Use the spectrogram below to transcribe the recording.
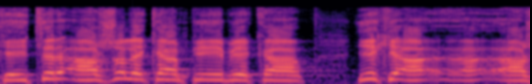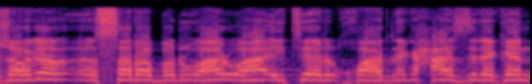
کەیتر ئاژەڵێکان پێبێکە یەکی ئاژەڵگە سەرەبن و هەروەها ئیتر خواردنەکە حازرەکەن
